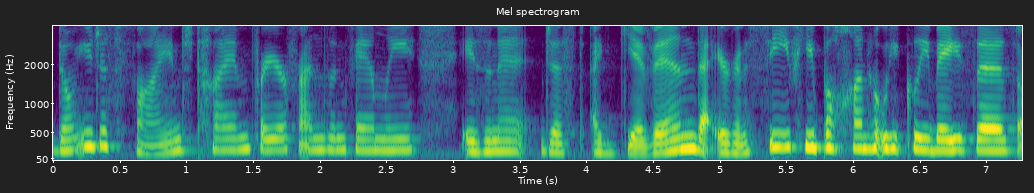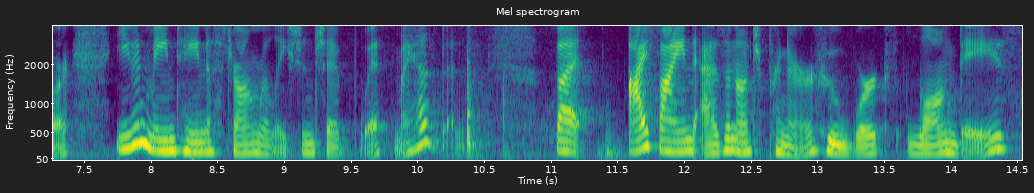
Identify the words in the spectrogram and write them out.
don't you just find time for your friends and family? Isn't it just a given that you're going to see people on a weekly basis or even maintain a strong relationship with my husband? But I find as an entrepreneur who works long days,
